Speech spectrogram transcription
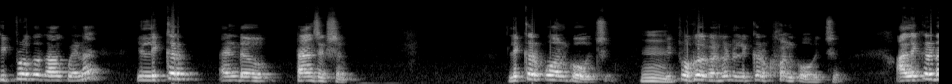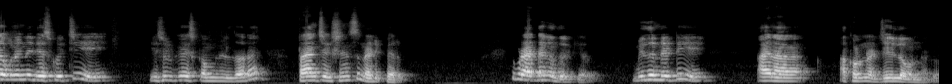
కిట్ ప్రోకో కాకపోయినా ఈ liquor and transaction. Liquor quo అనుకోవచ్చు. కిట్ ప్రోకో కాకుండా లిక్కర్ కో అనుకోవచ్చు. ఆ లిక్కర్ డబ్బులన్నీ తీసుకొచ్చి ఈ సూట్ కేసు కంపెనీల ద్వారా ట్రాన్సాక్షన్స్ నడిపారు. ఇప్పుడు అడ్డంగా దొరికారు. మిథున్ రెడ్డి ఆయన అక్కడ ఉన్న జైల్లో ఉన్నారు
